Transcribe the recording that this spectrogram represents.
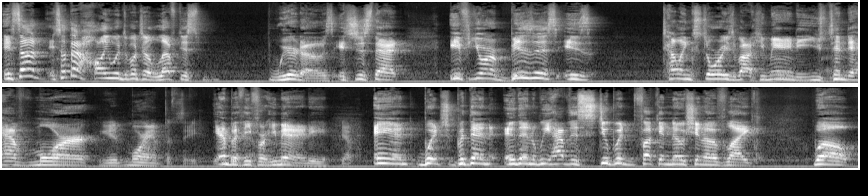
It's not. It's not that Hollywood's a bunch of leftist weirdos. It's just that if your business is telling stories about humanity, you tend to have more You get more empathy. empathy for humanity. Yep. And which, but then, and then we have this stupid fucking notion of like, well,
